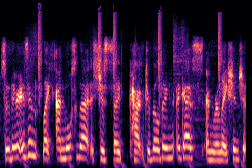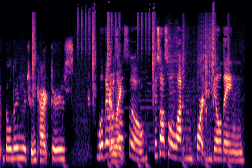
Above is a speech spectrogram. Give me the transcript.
So there isn't like, and most of that is just like character building, I guess, and relationship building between characters. Well, there And, was like- also there's also a lot of important building.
